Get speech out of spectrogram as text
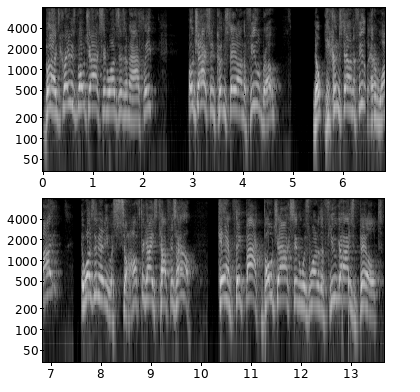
But as great as Bo Jackson was as an athlete, Bo Jackson couldn't stay on the field, bro. Nope. He couldn't stay on the field. And why? It wasn't that he was soft. The guy's tough as hell. Cam, think back. Bo Jackson was one of the few guys built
